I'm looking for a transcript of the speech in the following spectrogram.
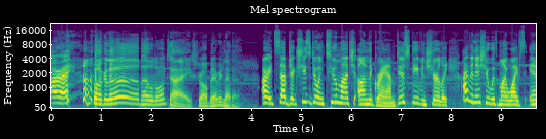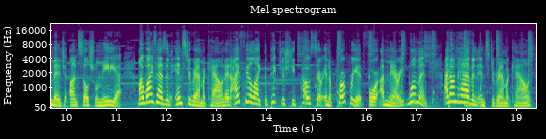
All right. Buckle up, hold on tight. Strawberry letter. All right, subject. She's doing too much on the gram. Dear Steve and Shirley, I have an issue with my wife's image on social media. My wife has an Instagram account, and I feel like the pictures she posts are inappropriate for a married woman. I don't have an Instagram account,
